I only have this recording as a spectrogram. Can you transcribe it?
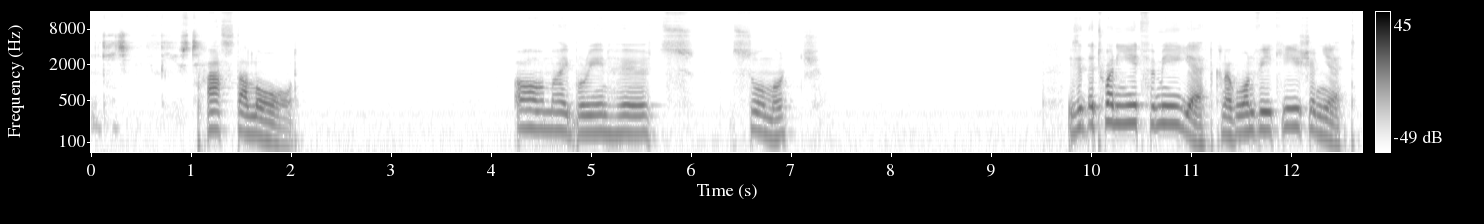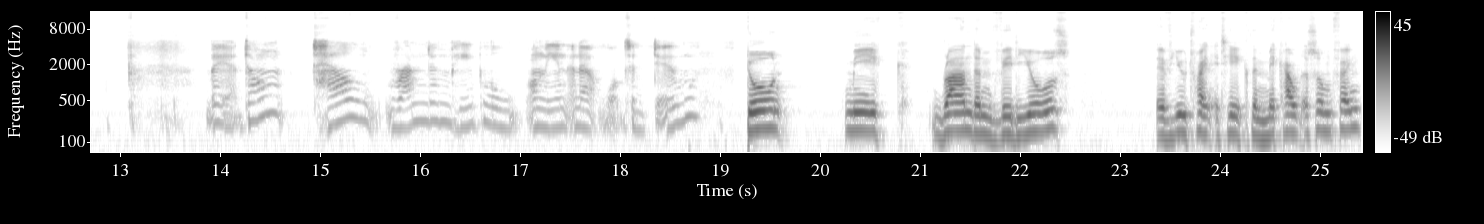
in case you get confused. Past the Lord. Oh, my brain hurts so much. Is it the 28th for me yet? Can I go on vacation yet? But yeah, don't tell random people on the internet what to do. Don't make random videos of you trying to take the mick out of something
